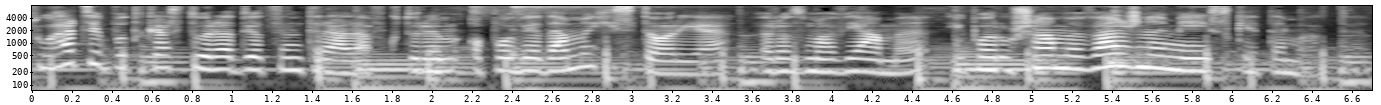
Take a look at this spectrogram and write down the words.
Słuchacie podcastu Radio Centrala, w którym opowiadamy historię, rozmawiamy i poruszamy ważne miejskie tematy.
